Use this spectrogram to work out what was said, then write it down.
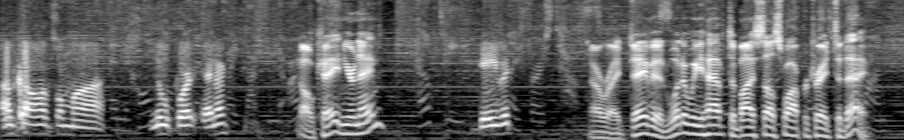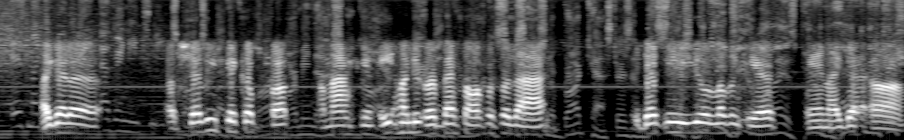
I'm calling from uh, Newport Center. Okay, and your name? David. All right, David. What do we have to buy, sell, swap, or trade today? I got a a Chevy pickup truck. I'm asking 800 or best offer for that. It does need your loving care, and I got uh,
